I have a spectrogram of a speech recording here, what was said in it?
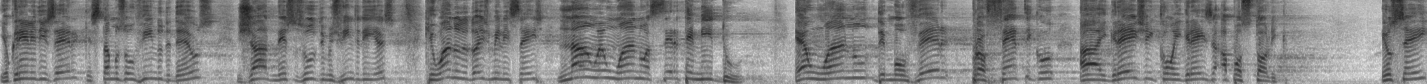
Eu queria lhe dizer que estamos ouvindo de Deus, já nesses últimos 20 dias, que o ano de 2006 não é um ano a ser temido, é um ano de mover profético à igreja e com a igreja apostólica. Eu sei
